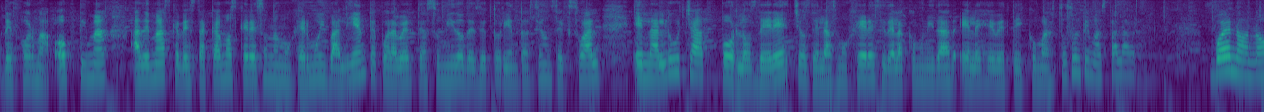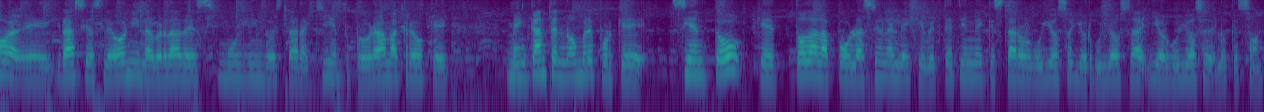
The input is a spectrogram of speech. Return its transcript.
de forma óptima. Además que destacamos que eres una mujer muy valiente por haberte asumido desde tu orientación sexual en la lucha por los derechos de las mujeres y de la comunidad LGBTIQ+. Tus últimas palabras. Bueno, no, eh, gracias Leoni, la verdad es muy lindo estar aquí en tu programa, creo que me encanta el nombre porque siento que toda la población LGBT tiene que estar orgulloso y orgullosa y orgullosa de lo que son,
